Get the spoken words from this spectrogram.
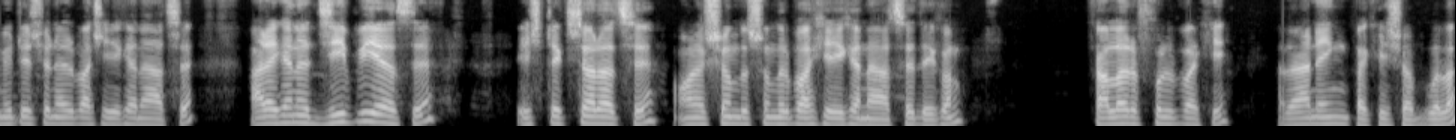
মিউটেশনের পাখি এখানে আছে। আর এখানে জিপি আছে স্ট্রাকচার আছে অনেক সুন্দর সুন্দর পাখি এখানে আছে দেখুন। কালারফুল পাখি রানিং পাখি সবগুলা।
